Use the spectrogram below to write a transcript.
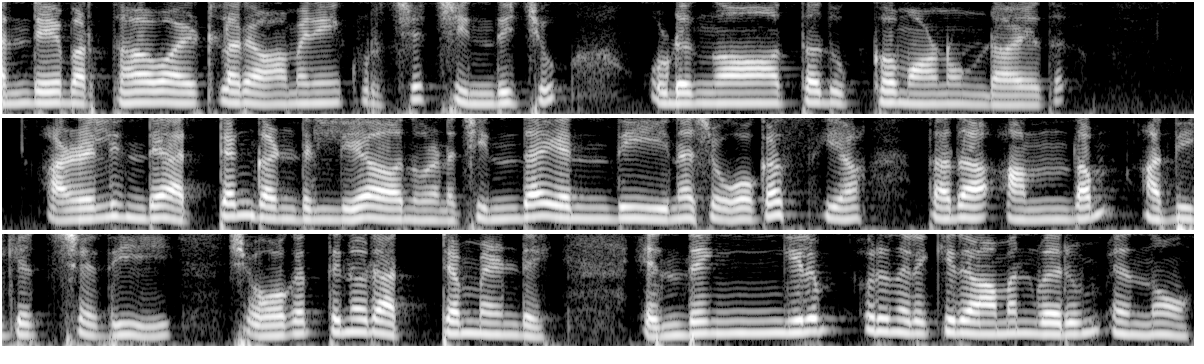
തന്റെ ഭർത്താവായിട്ടുള്ള രാമനെക്കുറിച്ച് ചിന്തിച്ചു. ഒടുങ്ങാത്ത ദുഃഖമാണ് ഉണ്ടായത് അഴലിന്റെ അറ്റം കണ്ടില്ല എന്ന് പറയുന്നത് ചിന്ത എന്തീന ശോകസ്യ തഥ അന്തം അധികച്ചതി ശോകത്തിനൊരറ്റം വേണ്ടേ? എന്തെങ്കിലും ഒരു നിലയ്ക്ക് രാമൻ വരും എന്നോ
